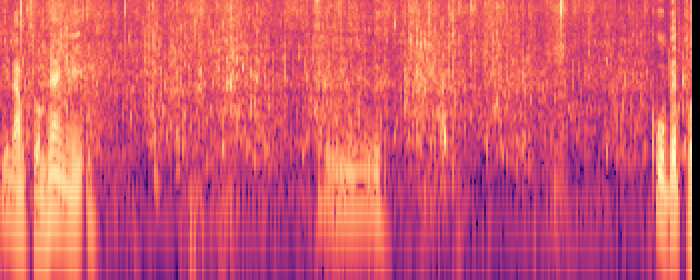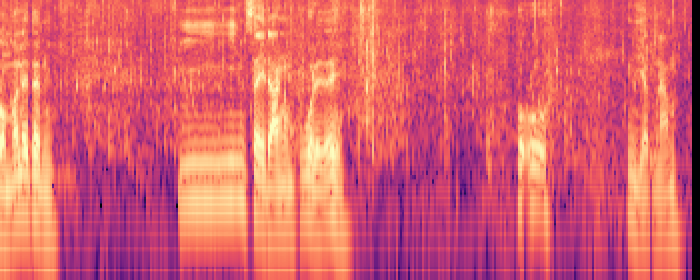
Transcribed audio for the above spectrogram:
นี่นำสวมแห้งอีหลีคู่เบ็ดถ่วมมาเลยตอนนี้ใส่ด่างน้ำคู่เลยเอ้ยโอ้โอ้เหยียบน้ำ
